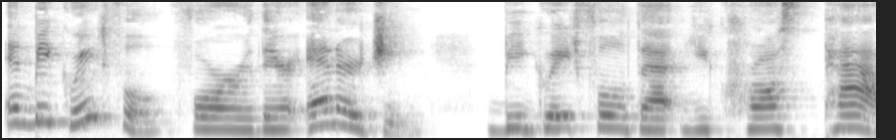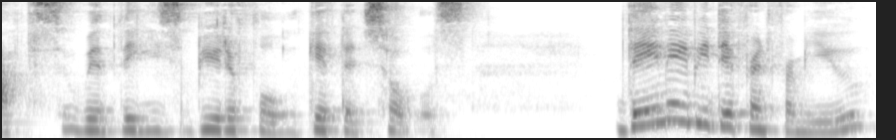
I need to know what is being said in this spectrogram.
and be grateful for their energy. Be grateful that you crossed paths with these beautiful, gifted souls. They may be different from you,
